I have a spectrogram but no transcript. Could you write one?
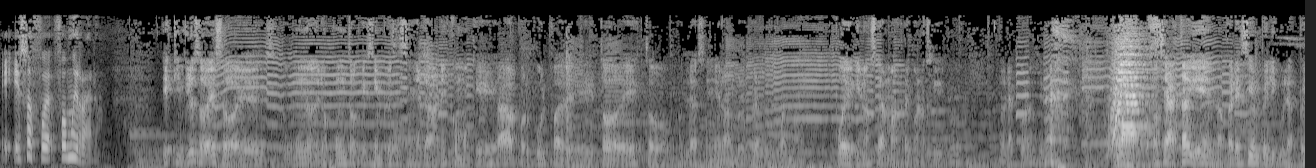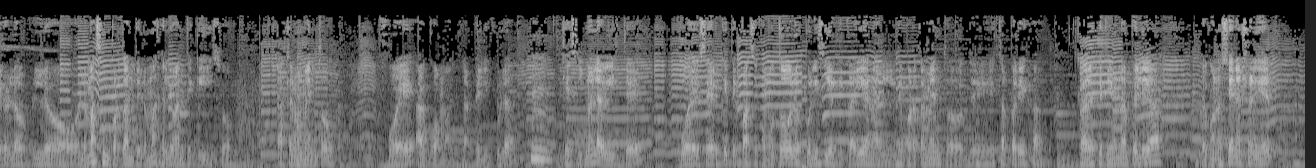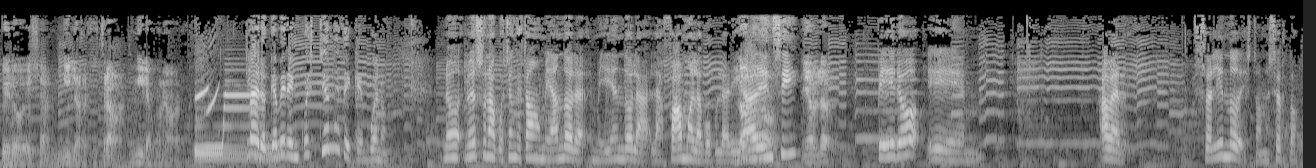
e- eso fue, fue muy raro. Es que incluso eso es uno de los puntos que siempre se señalaban. Es como que, ah, por culpa de todo esto, la señora Amber Heard, bueno, puede que no sea más reconocida. No, la conoce nadie. O sea, está bien, apareció en películas, pero lo, lo, lo más importante, lo más relevante que hizo hasta el momento fue Aquaman, la película. Mm. Que si no la viste, puede ser que te pase como todos los policías que caían al departamento de esta pareja, cada vez que tenían una pelea, lo conocían a Johnny Depp, pero ella ni la registraban, ni la funaban. Claro, que a ver, en cuestiones de que, bueno, no, no es una cuestión que estamos midiendo la, midiendo la, la fama o la popularidad No, no, en sí, Ni hablar. pero, eh, a ver, saliendo de esto, ¿no es cierto?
